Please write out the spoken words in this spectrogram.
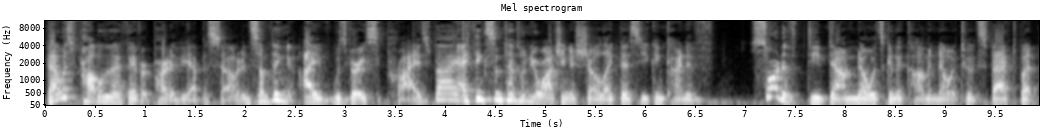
That was probably my favorite part of the episode and something I was very surprised by. I think sometimes when you're watching a show like this, you can kind of sort of deep down know what's going to come and know what to expect. But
